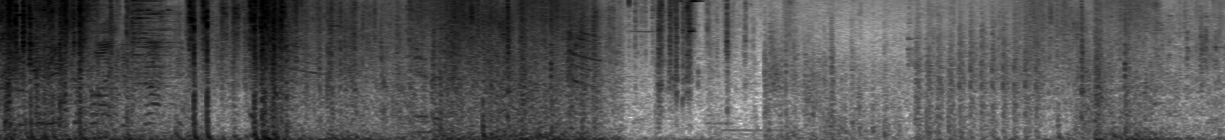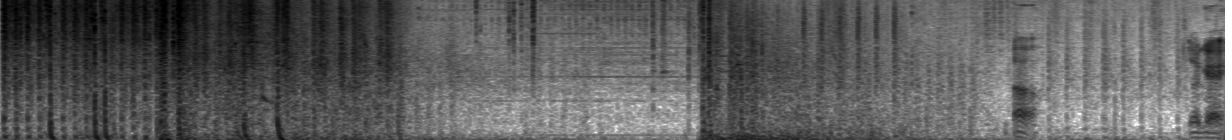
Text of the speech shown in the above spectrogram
Enemy resupply disrupted. Damn it. Oh. Okay.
